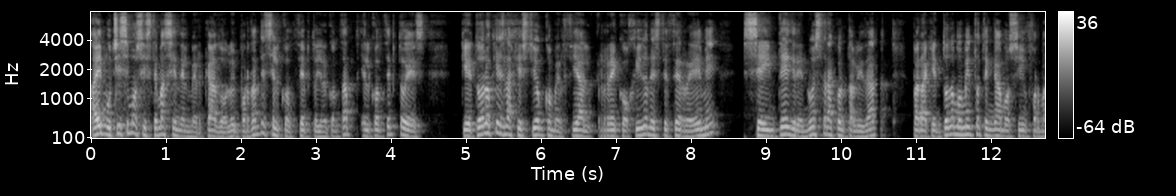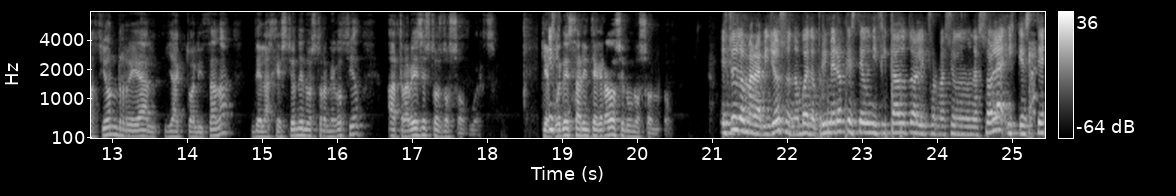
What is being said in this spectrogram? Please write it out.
Hay muchísimos sistemas en el mercado. Lo importante es el concepto y el, concepto, el concepto es que todo lo que es la gestión comercial recogido en este CRM se integre en nuestra contabilidad para que en todo momento tengamos información real y actualizada de la gestión de nuestro negocio a través de estos dos softwares, que pueden estar integrados en uno solo. Esto es lo maravilloso, ¿no? Bueno, primero que esté unificado toda la información en una sola y que esté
